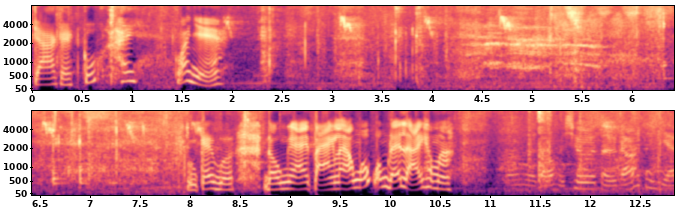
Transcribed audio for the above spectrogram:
cha kìa cuốc hay quá nhẹ cái đồ nghề tàn là ông út ông để lại không à hồi xưa từ đó tới giờ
